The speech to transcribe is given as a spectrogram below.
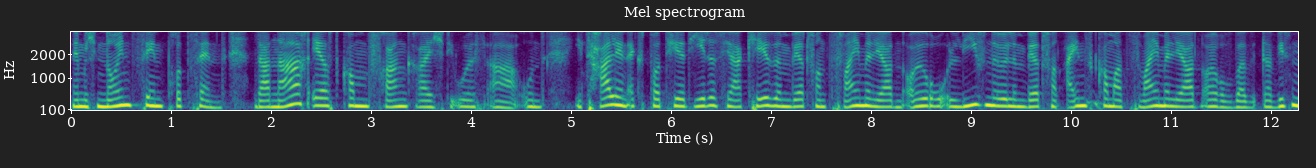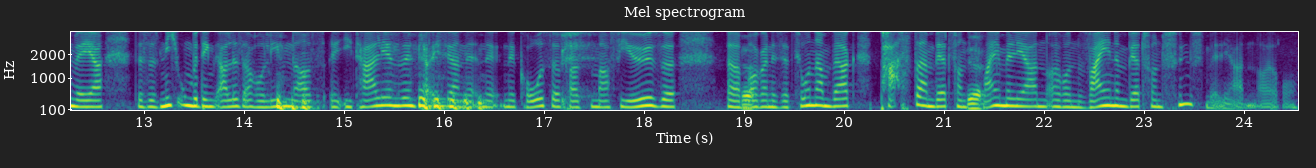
nämlich 19 Prozent. Danach erst kommen Frankreich, die USA und Italien exportiert jedes Jahr Käse im Wert von 2 Milliarden Euro, Olivenöl im Wert von 1,2 Milliarden Euro. Wobei da wissen wir ja, dass es nicht unbedingt alles auch Oliven aus äh, Italien sind. Da ist ja eine, eine, eine große, fast mafiöse ähm, ja. Organisation am Werk. Pasta im Wert von ja. 2 Milliarden Euro und Wein im Wert von 5 Milliarden Euro.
